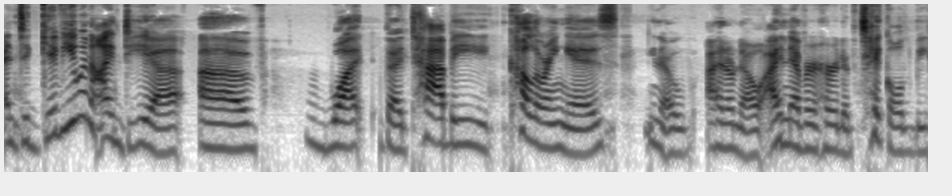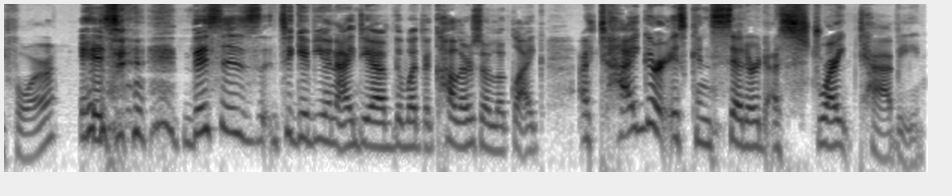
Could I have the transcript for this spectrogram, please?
And to give you an idea of what the tabby coloring is, you know, I don't know, I never heard of tickled before. Is this is to give you an idea of the, what the colors are look like. A tiger is considered a striped tabby.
